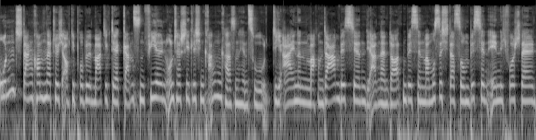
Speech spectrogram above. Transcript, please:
Und dann kommt natürlich auch die Problematik der ganzen vielen unterschiedlichen Krankenkassen hinzu. Die einen machen da ein bisschen, die anderen dort ein bisschen. Man muss sich das so ein bisschen ähnlich vorstellen,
